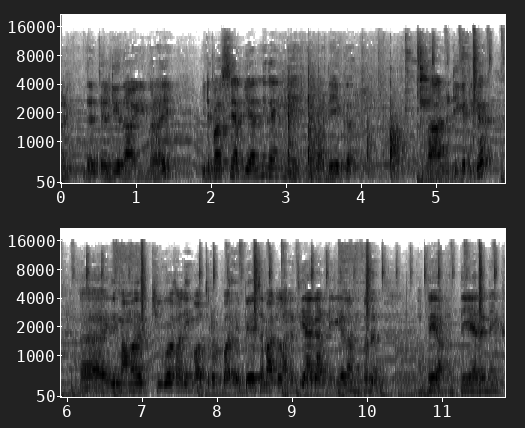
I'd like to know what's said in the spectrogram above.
හරි. දැන් තෙල්ටික දාගින් කරයි ඉට පස්සේ අපියන්නේ දැන් මේ වඩේක දාන්න ටික ටික. ඉති මම කිව්ව කලින් වතුර බේසමක් ළඟතියාගන්න කියලා. මොකද අපේ අතේ අරණ එක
